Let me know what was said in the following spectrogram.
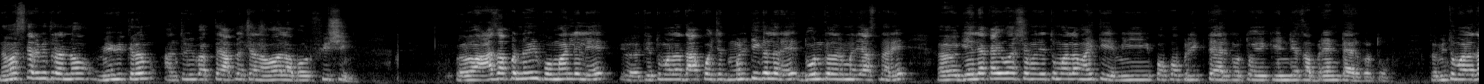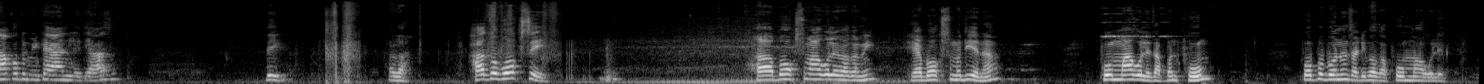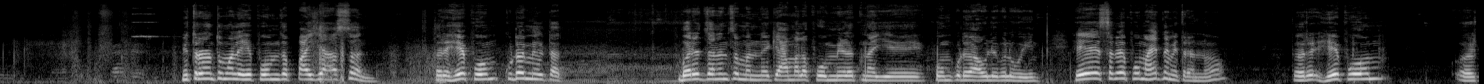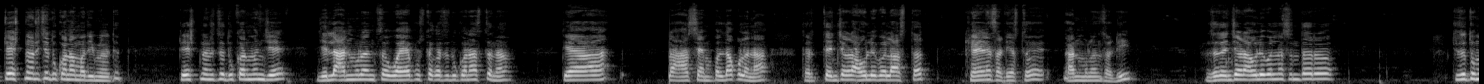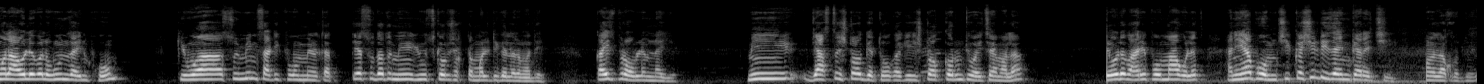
नमस्कार मित्रांनो मी विक्रम आणि तुम्ही बघताय आपल्या चॅनल अबाउट फिशिंग आज आपण नवीन फोम आणलेले आहे. ते तुम्हाला दाखवायचे मल्टी कलर आहे. दोन कलरमध्ये असणार आहे. गेल्या काही वर्षामध्ये तुम्हाला माहिती आहे मी पॉपअप रिक तयार करतो एक इंडियाचा ब्रँड तयार करतो. तर मी तुम्हाला दाखवतो मी काय आणले ते आज. देख. बघा. हा जो बॉक्स आहे हा बॉक्स मागवलाय बघा मी. ह्या बॉक्समध्ये आहे ना फोम मागवलेत आपण. फोम पॉपअप बनवण्यासाठी बघा फोम मागवलेत. मित्रांनो तुम्हाला हे फोम जर पाहिजे असन तर हे फोम कुठं मिळतात? बरेच जणांचं म्हणणं आहे की आम्हाला फोम मिळत नाही आहे फोम कुठं अवेलेबल होईल. हे सगळे फोम आहेत ना मित्रांनो? तर हे फोम स्टेशनरीच्या दुकानामध्ये मिळतात. स्टेशनरीचं दुकान म्हणजे जे लहान मुलांचं वया पुस्तकाचं दुकान असतं ना त्या हा सॅम्पल दाखवला ना तर त्यांच्याकडे अवेलेबल असतात खेळण्यासाठी असतं लहान मुलांसाठी. जर त्यांच्याकडे अवेलेबल नसेल तर तिथं तुम्हाला अवेलेबल होऊन जाईल फोम किंवा स्विमिंगसाठी फोम मिळतात ते सुद्धा तुम्ही यूज करू शकता मल्टी कलरमध्ये काहीच प्रॉब्लेम नाही आहे मी जास्त स्टॉक घेतो का की स्टॉक करून ठेवायचं आहे मला. एवढे भारी फोम मागवलेत आणि ह्या फोमची कशी डिझाईन करायची? मला दाखवतो.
